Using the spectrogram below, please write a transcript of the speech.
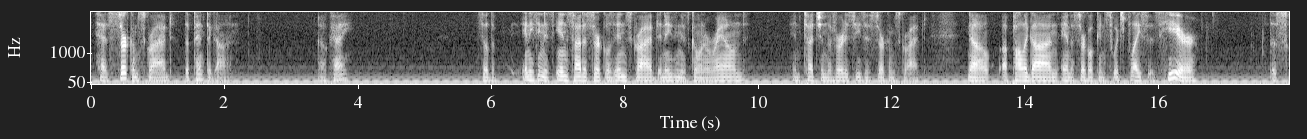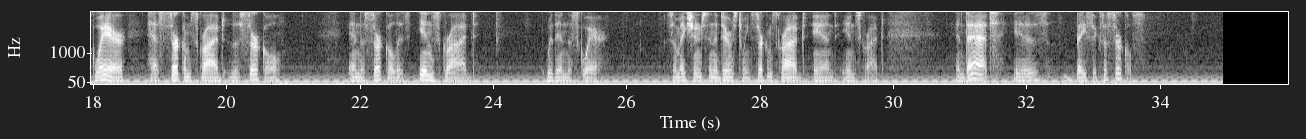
has circumscribed the pentagon. Okay? So the anything that's inside a circle is inscribed and anything that's going around and touching the vertices is circumscribed. Now a polygon and a circle can switch places. Here the square has circumscribed the circle and the circle is inscribed within the square. So make sure you understand the difference between circumscribed and inscribed. And that is basics of circles.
